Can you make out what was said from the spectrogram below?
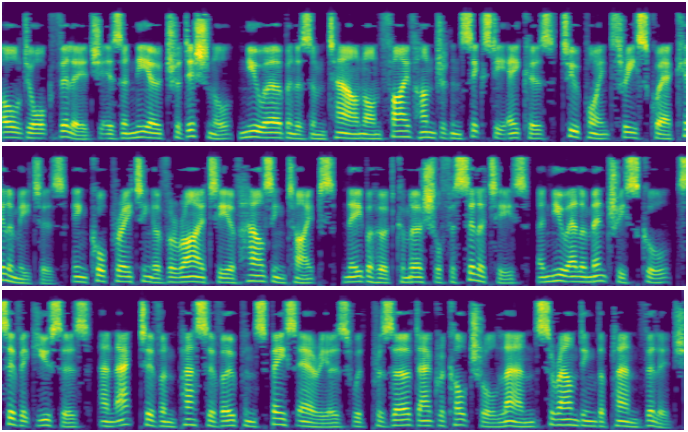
Old York Village is a neo-traditional, new urbanism town on 560 acres (2.3 square kilometers), incorporating a variety of housing types, neighborhood commercial facilities, a new elementary school, civic uses, and active and passive open space areas with preserved agricultural land surrounding the planned village.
